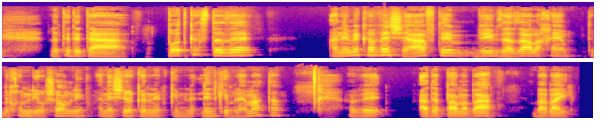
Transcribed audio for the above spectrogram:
לתת את הפודקאסט הזה. אני מקווה שאהבתם ואם זה עזר לכם אתם יכולים לרשום לי אני אשאיר כאן לינקים, לינקים למטה ועד הפעם הבאה ביי ביי.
